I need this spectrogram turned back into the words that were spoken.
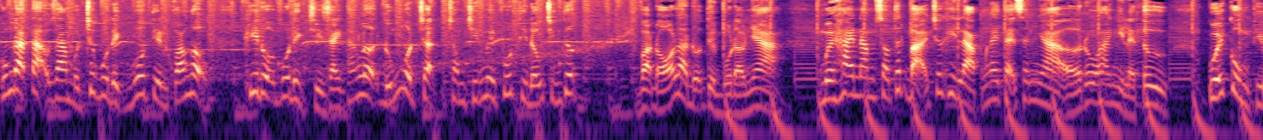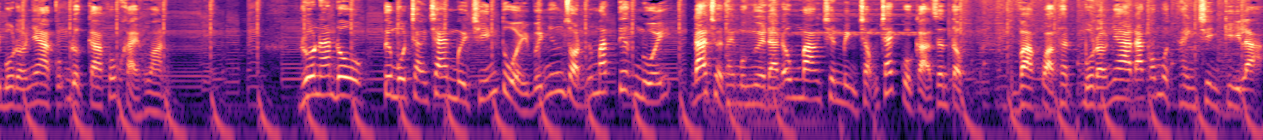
cũng đã tạo ra một chức vô địch vô tiền khoáng hậu khi đội vô địch chỉ giành thắng lợi đúng một trận trong 90 phút thi đấu chính thức. Và đó là đội tuyển Bồ Đào Nha. 12 năm sau thất bại trước Hy Lạp ngay tại sân nhà ở Euro 2004, cuối cùng thì Bồ Đào Nha cũng được ca khúc khải hoàn. Ronaldo, từ một chàng trai 19 tuổi với những giọt nước mắt tiếc nuối, đã trở thành một người đàn ông mang trên mình trọng trách của cả dân tộc. Và quả thật Bồ Đào Nha đã có một hành trình kỳ lạ,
